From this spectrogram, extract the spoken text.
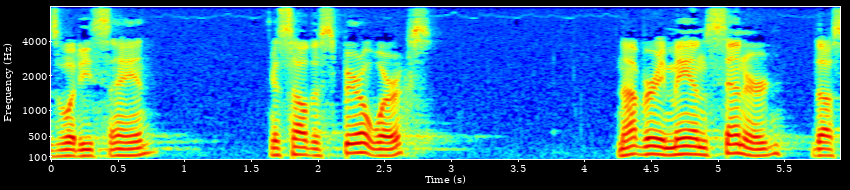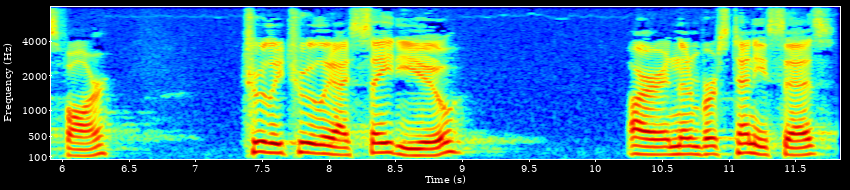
is what he's saying. That's how the Spirit works. Not very man centered thus far. Truly, truly, I say to you, or, and then in verse 10 he says,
